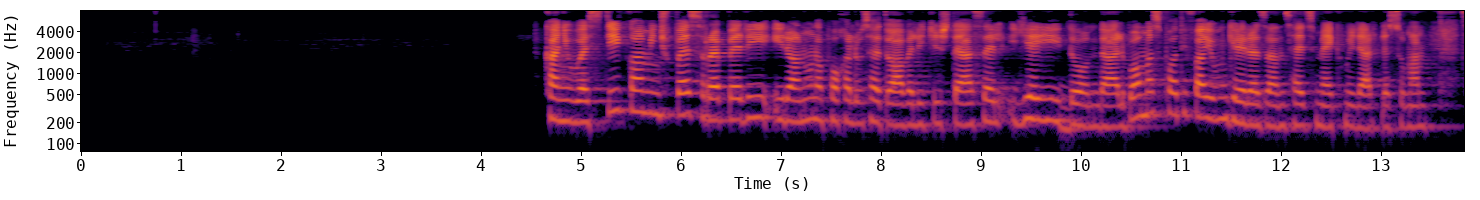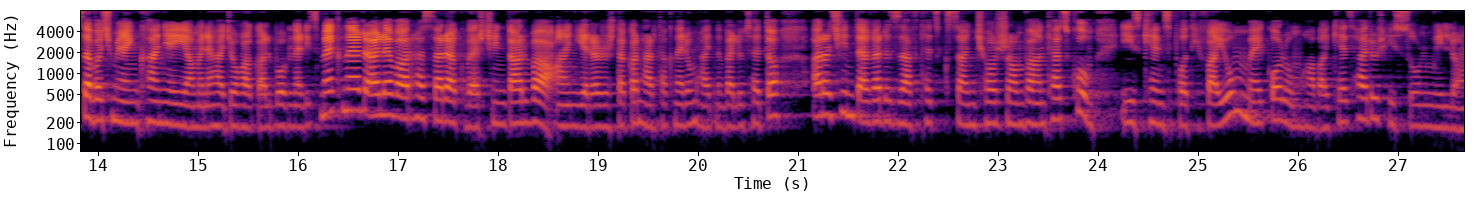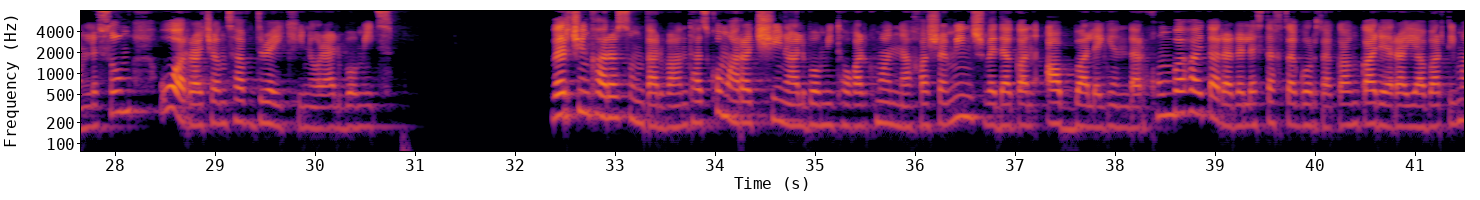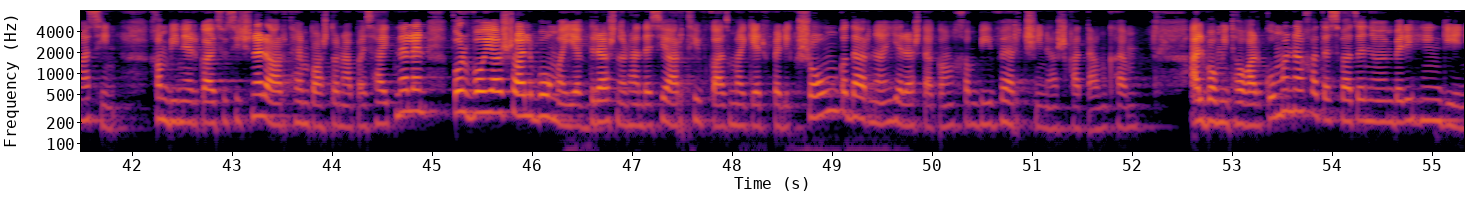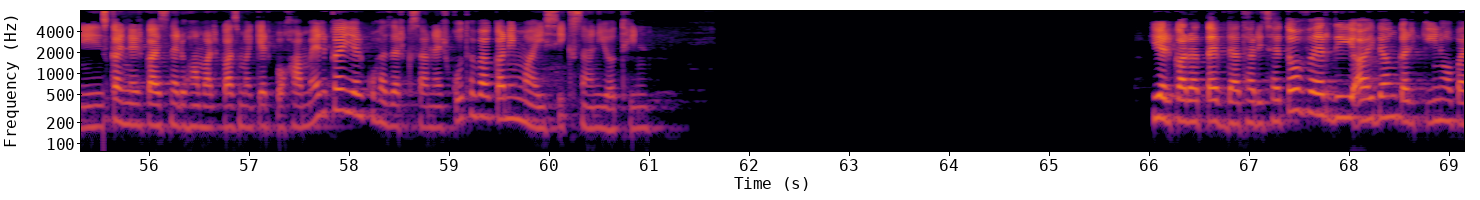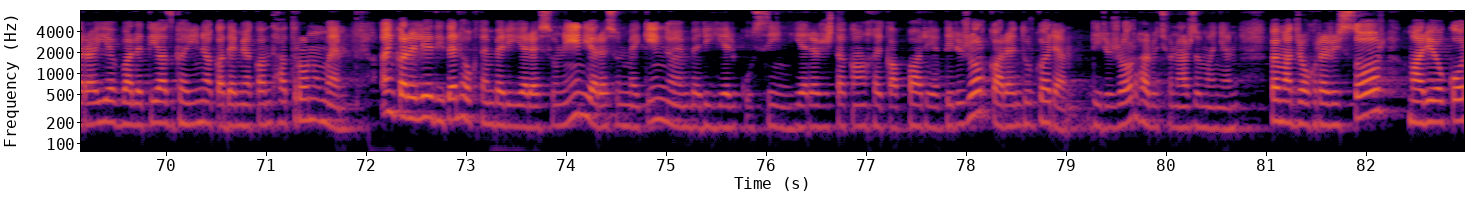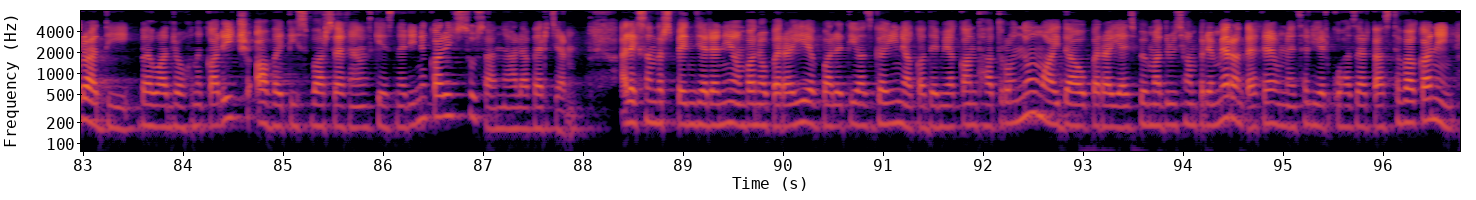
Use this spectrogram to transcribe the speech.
Kanye West-ի կամ ինչպես рэպերի իր անունը փոխելուց հետո ավելի ճիշտ է ասել Ye Donda ալբոմը Spotify-ում գերազանցեց 1 միլիարդ լսումը։ Սա ոչ միայն Kanye-ի ամենահաջողակ ալբոմներից մեկն էր, այլև առհասարակ վերջին տարվա այն երաժշտական հարթակներում հայտնվելուց հետո առաջին տեղերը զավթեց 24 ժամվա ընթացքում, իսկ հենց Spotify-ում մեկ օրում հավաքեց 150 միլիոն լսում ու առաջ անցավ Drake-ի նոր ալբոմից։ Վերջին 40 տարվա ընթացքում առաջին ալբոմի թողարկման նախաշեմին շվեդական ABBA լեգենդար խումբը հայտարարել է ստեղծագործական կարիերայի ավարտի մասին։ Խմբի ներկայացուցիչները արդեն պաշտոնապես հայտնել են, որ Voyage ալբոմը եւ դրա շնորհանդեսի արդիվ կազմակերպվելիք շոուն կդառնան երաժշտական խմբի վերջին աշխատանքը։ Ալբոմի թողարկումը նախատեսված է նոյեմբերի 5-ին, իսկ այն ներկայացնելու համար կազմակերպվող համերգը 2022 թվականի մայիսի 27-ին։ Երկարատև դադարից հետո Վերդիի Այդան կրկին օպերայի եւ բալետի ազգային ակադեմիական թատրոնում է։ Այն կարելի է դիտել հոկտեմբերի 30-ին, 31-ին, նոյեմբերի 2-ին։ Երաժշտական ղեկավար եւ դիրիժոր Կարեն Դուրգարյան, դիրիժոր Հարություն Արզումանյան, բեմադրող ռեժիսոր Մարիո Կորադի, բեմադրող նկարիչ Ավետիս Բարսեղյան, զգեստների նկարիչ Սուսաննա Ալավերդյան։ Ալեքսանդր Սպենդիարյանի անվան օպերայի եւ բալետի ազգային ակադեմիական թատրոնում Այդա օպերայի այս բեմադրության պրեմիերան տեղի ունեցել 2000 2010 թվականին,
